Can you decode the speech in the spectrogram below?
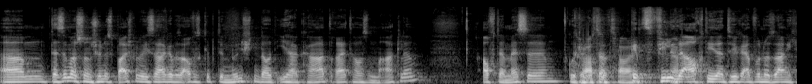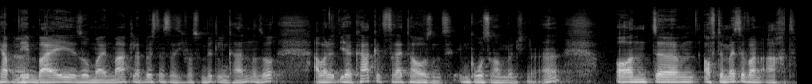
Ähm, das ist immer schon ein schönes Beispiel, wo ich sage, pass auf, es gibt in München laut IHK 3000 Makler auf der Messe. Gut, da gibt es viele ja. auch, die natürlich einfach nur sagen, ich habe ja. nebenbei so mein Maklerbusiness, dass ich was vermitteln kann und so. Aber der IHK gibt es 3000 im Großraum München. Ja? Und ähm, auf der Messe waren acht.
